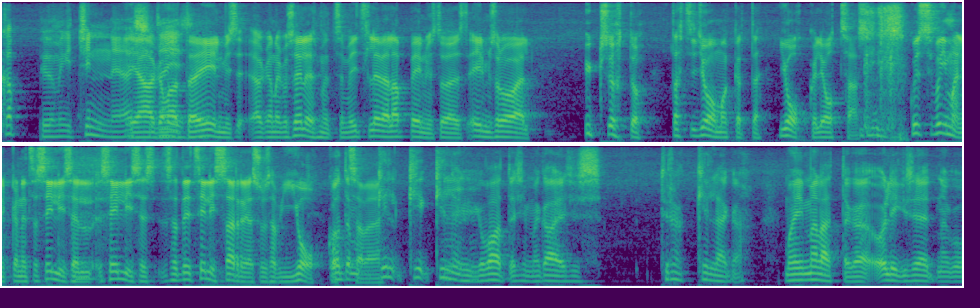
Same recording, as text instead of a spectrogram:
kapp ju mingit džinni ja ja asju aga vaata eelmise, aga nagu selles mõttes on veits level up eelmisest hooajast, eelmisel hooajal üks õhtu tahtsid jooma hakata, jook oli otsas. kuidas see võimalik on, et sa sellisel, sellises, sa teed sellist sarja, sul saab jook oota otsa, või? kel-, ke-, kellegagi vaatasime ka ja siis, türa, kellega? ma ei mäleta, aga oligi see, et nagu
